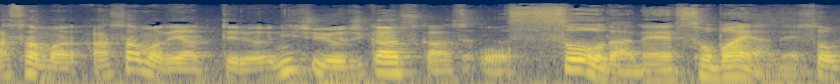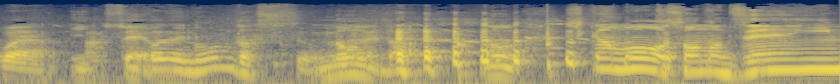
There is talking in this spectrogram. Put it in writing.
朝ま朝までやってる24時間っすかあそこ。そうだね。蕎麦屋ね。そば屋。あそ行ったよね。こで飲んだっすよね。飲んだ、うんしかも その全員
